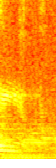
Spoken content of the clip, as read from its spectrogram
Bam.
